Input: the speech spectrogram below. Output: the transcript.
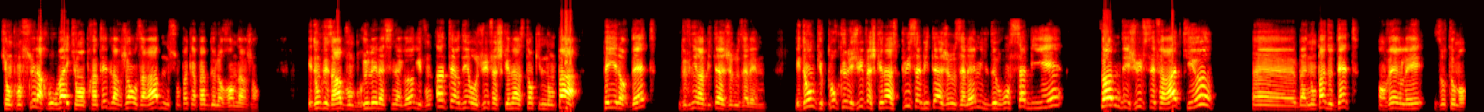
qui ont construit la Khourba et qui ont emprunté de l'argent aux Arabes, ne sont pas capables de leur rendre l'argent. Et donc les Arabes vont brûler la synagogue, ils vont interdire aux Juifs ashkénazes, tant qu'ils n'ont pas payé leurs dettes, de venir habiter à Jérusalem. Et donc, pour que les Juifs ashkénazes puissent habiter à Jérusalem, ils devront s'habiller comme des Juifs séfarades qui, eux, euh, bah, n'ont pas de dette envers les Ottomans.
